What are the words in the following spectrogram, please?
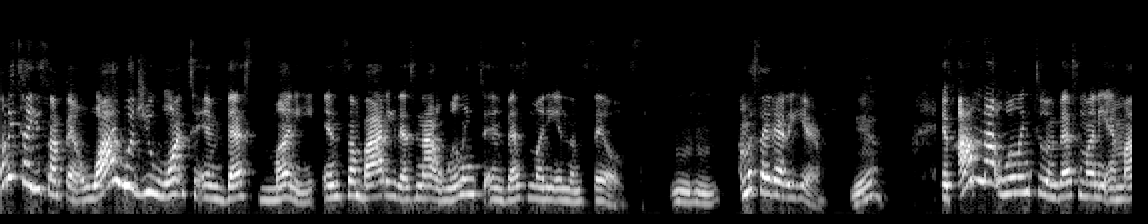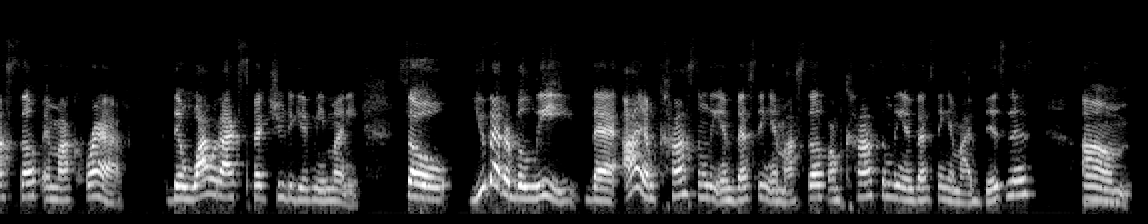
let me tell you something. Why would you want to invest money in somebody that's not willing to invest money in themselves? Mm-hmm. I'm gonna say that again. Yeah. If I'm not willing to invest money in myself and my craft, then why would I expect you to give me money? So you better believe that I am constantly investing in myself. I'm constantly investing in my business. Um,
